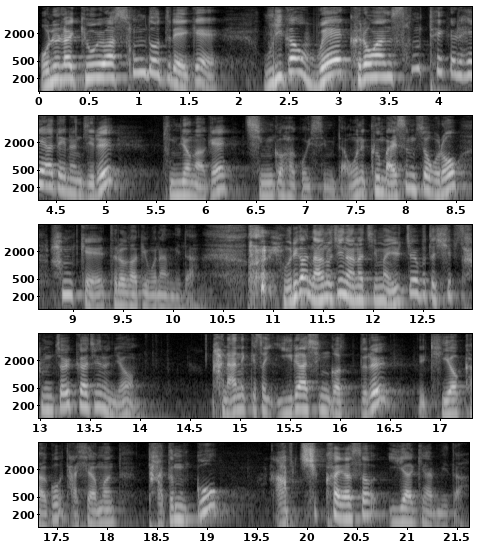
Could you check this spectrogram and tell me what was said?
오늘날 교회와 성도들에게 우리가 왜 그러한 선택을 해야 되는지를 분명하게 증거하고 있습니다. 오늘 그 말씀 속으로 함께 들어가기 원합니다. 우리가 나누진 않았지만 1절부터 13절까지는요. 하나님께서 일하신 것들을 기억하고 다시 한번 다듬고 압축하여서 이야기합니다.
